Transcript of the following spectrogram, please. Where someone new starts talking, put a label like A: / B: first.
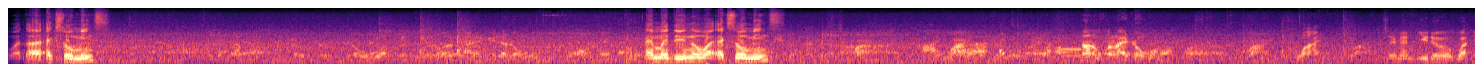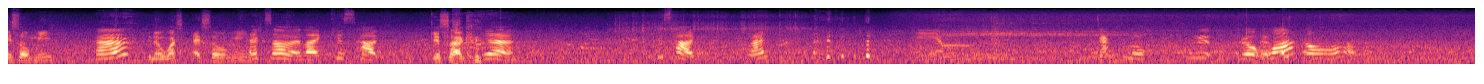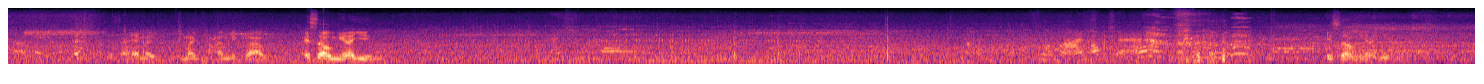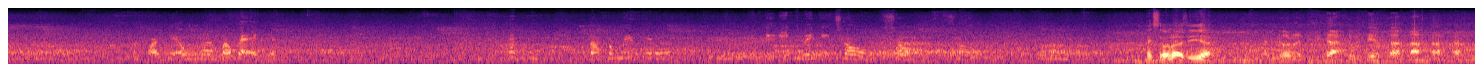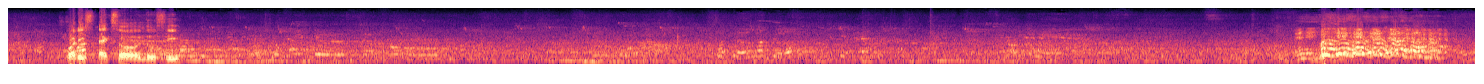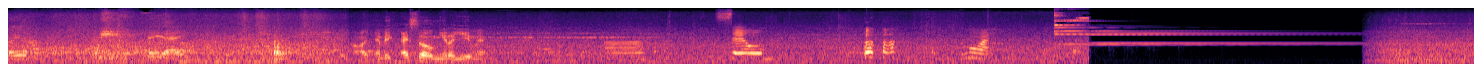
A: What uh, EXO means? Emma, do you know what EXO means?
B: Nó là một cái loại rượu đúng không?
A: Why?
B: So then you know what EXO means?
C: Huh?
B: You know what EXO mean?
C: EXO, like kiss hug.
B: Kiss hug.
C: Yeah. Kiss hug, right? em chắc một rượu, rượu quá.
B: Em ơi, em hỏi em biết là EXO nghĩa là gì không?
C: Ngược lại ông sẽ
B: EXO nghĩa là gì?
C: hỏi cái ông ờ, bảo vệ kìa. Đó không biết cái đó. Cái chữ ít với chữ show, show, show.
A: EXO là gì ạ? What is EXO, Lucy?
B: Hỏi em biết EXO nghĩa là gì không em?
C: À, xe ôm. Đúng không anh?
